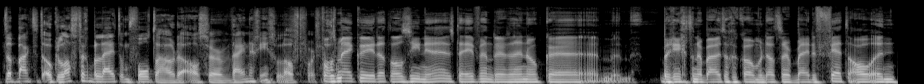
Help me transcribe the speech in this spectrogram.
dat maakt het ook lastig beleid om vol te houden als er weinig in geloofd wordt. Volgens mij kun je dat al zien, hè, Steven. Er zijn ook uh, berichten naar buiten gekomen dat er bij de Fed al een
